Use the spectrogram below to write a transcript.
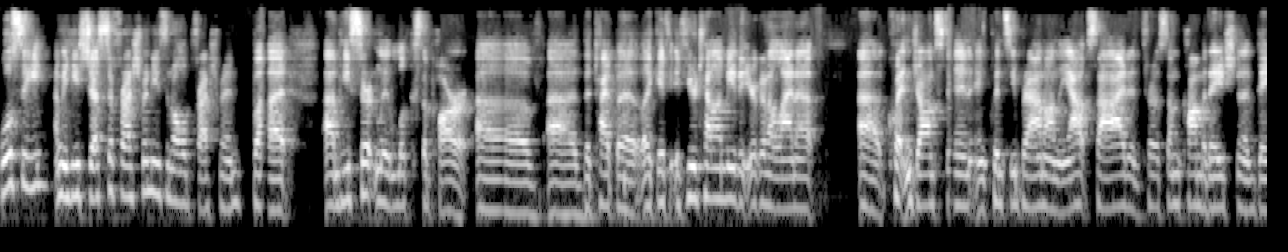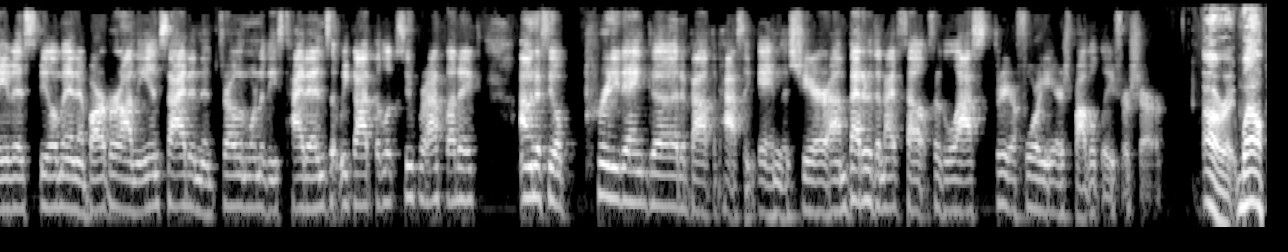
we'll see. I mean, he's just a freshman. He's an old freshman, but um, he certainly looks the part of uh, the type of like if, if you're telling me that you're going to line up uh, Quentin Johnston and Quincy Brown on the outside and throw some combination of Davis, Spielman, and Barber on the inside, and then throw in one of these tight ends that we got that look super athletic. I'm going to feel pretty dang good about the passing game this year. Um, better than I've felt for the last three or four years, probably for sure. All right. Well,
